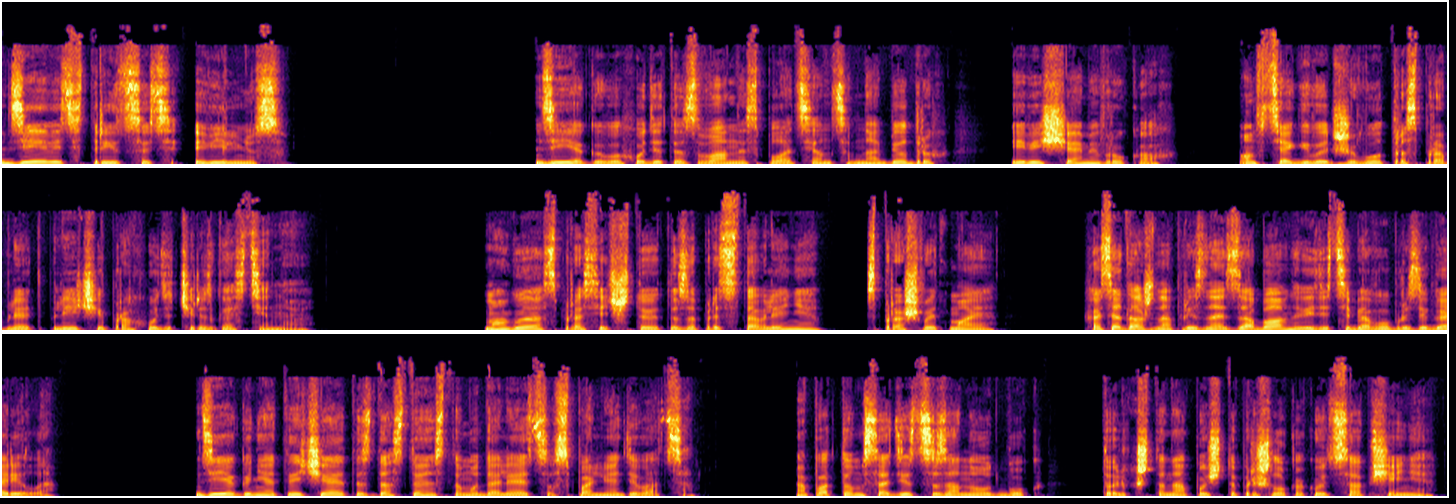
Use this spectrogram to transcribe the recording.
9.30. Вильнюс. Диего выходит из ванны с полотенцем на бедрах и вещами в руках. Он втягивает живот, расправляет плечи и проходит через гостиную. «Могу я спросить, что это за представление?» — спрашивает Майя. Хотя должна признать, забавно видеть себя в образе гориллы. Диего не отвечает и с достоинством удаляется в спальню одеваться. А потом садится за ноутбук. Только что на почту пришло какое-то сообщение.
